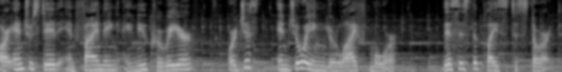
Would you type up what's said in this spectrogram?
are interested in finding a new career or just enjoying your life more, this is the place to start.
